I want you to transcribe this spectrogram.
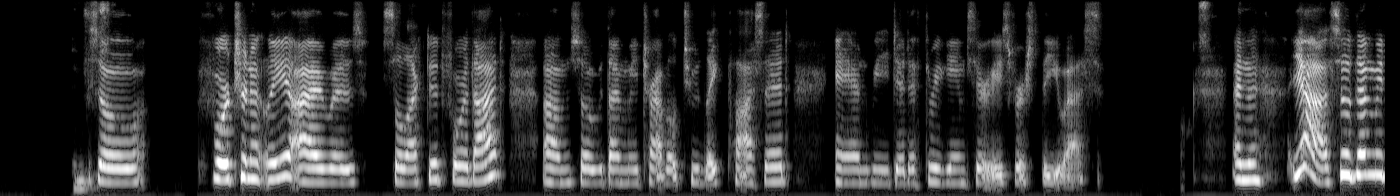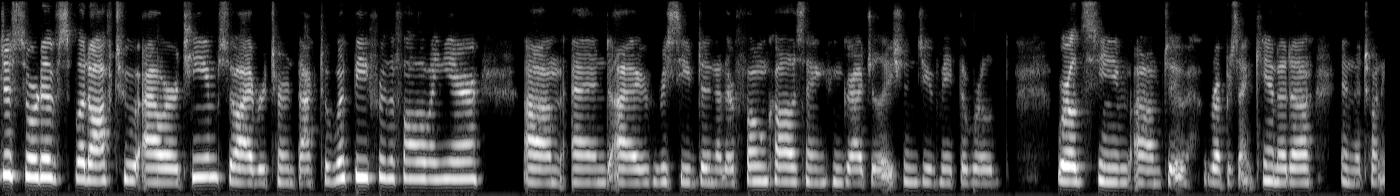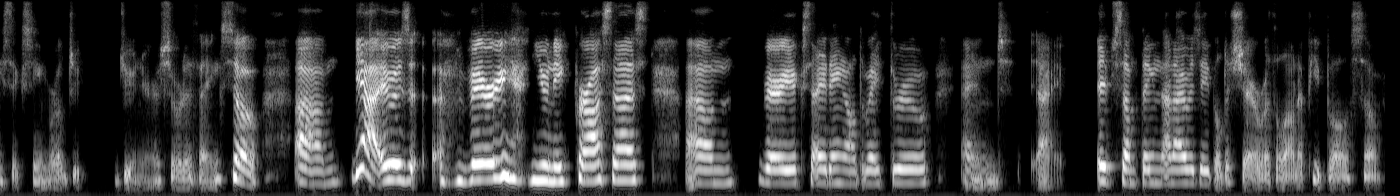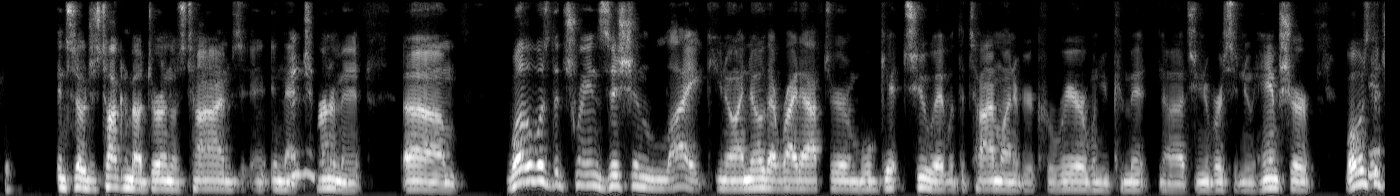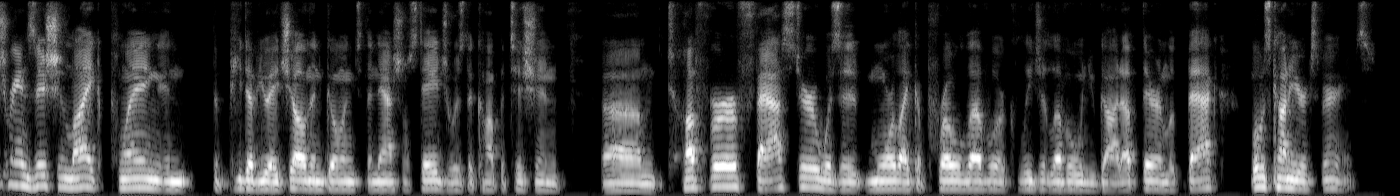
So fortunately, I was selected for that. Um, so then we traveled to Lake Placid and we did a three game series versus the US. And then, yeah, so then we just sort of split off to our team. So I returned back to Whitby for the following year. Um, and I received another phone call saying, "Congratulations, you've made the world world's team um, to represent Canada in the 2016 World Junior sort of thing." So, um, yeah, it was a very unique process, um, very exciting all the way through, and I, it's something that I was able to share with a lot of people. So, and so just talking about during those times in, in that mm-hmm. tournament. Um, what was the transition like? You know, I know that right after, and we'll get to it with the timeline of your career when you commit uh, to University of New Hampshire. What was yeah. the transition like playing in the PWHL and then going to the national stage? Was the competition um, tougher, faster? Was it more like a pro level or collegiate level when you got up there and looked back? What was kind of your experience?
